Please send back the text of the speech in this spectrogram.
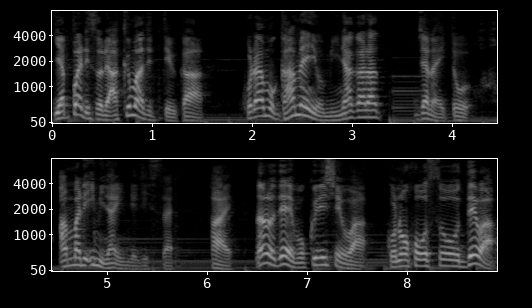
やっぱりそれあくまでっていうか、これはもう画面を見ながらじゃないと、あんまり意味ないんで、実際。はい。なので僕自身は、この放送では、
